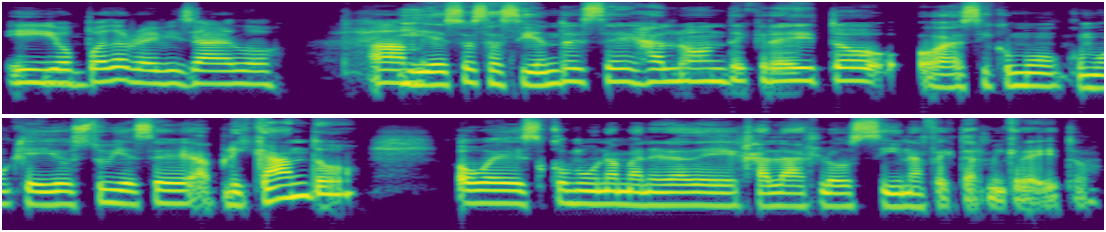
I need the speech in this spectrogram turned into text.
y yo Mm. puedo revisarlo. Um, ¿Y eso es haciendo ese jalón de crédito o así como, como que yo estuviese aplicando o es como una manera de jalarlo sin afectar mi crédito?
